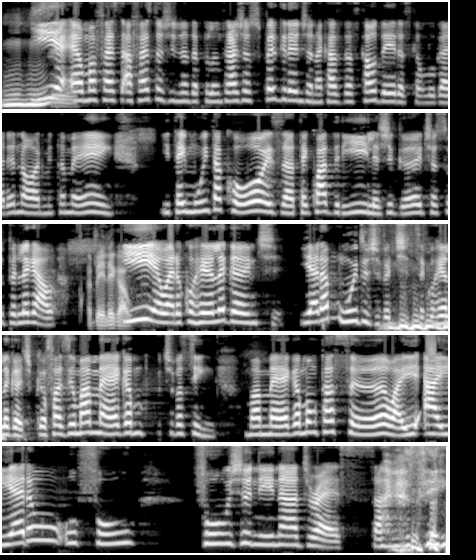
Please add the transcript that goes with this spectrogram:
Uhum. E é uma festa, a festa junina da pilantragem é super grande, é na Casa das Caldeiras, que é um lugar enorme também. E tem muita coisa, tem quadrilha gigante, é super legal. É bem legal. E eu era o Correio Elegante. E era muito divertido ser Correio Elegante, porque eu fazia uma mega, tipo assim, uma mega montação. Aí, aí era o, o full, full Junina dress, sabe assim?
